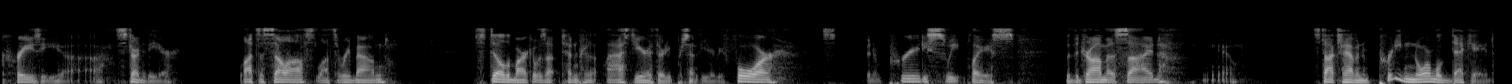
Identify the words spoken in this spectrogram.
crazy uh, start of the year. Lots of sell-offs, lots of rebound. Still, the market was up 10% last year, 30% the year before. It's been a pretty sweet place. With the drama aside, you know, stocks are having a pretty normal decade.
